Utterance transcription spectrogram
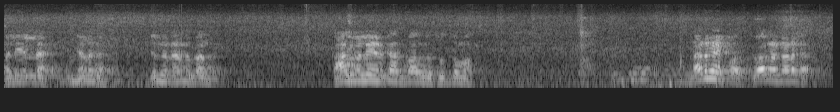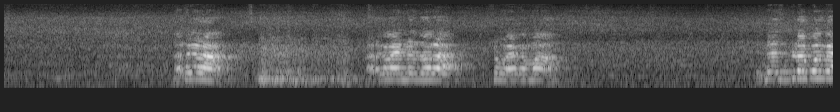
வலி இல்லை. எழுங்க. எழுங்க நடந்து பாருங்க. கால் வலியும் இருக்காது பாருங்க சுத்தமா. நடங்க இப்போ. ஜோரம் நடங்க. நடங்கண்ணா. நடக்கலாம் என்ன ஜோரா இன்னும் வேகமா. என்ன ஸ்பீடா போங்க?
